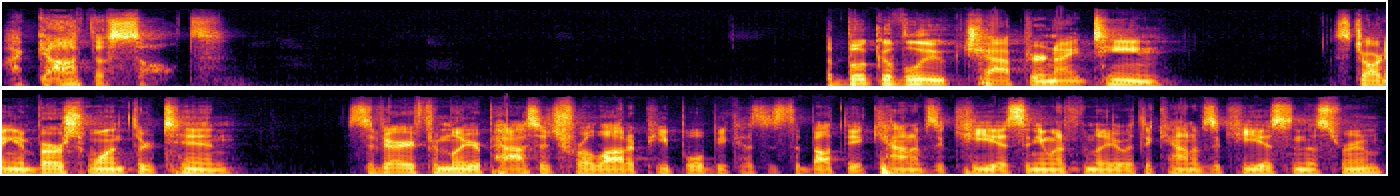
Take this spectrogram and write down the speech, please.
I got the salt. The book of Luke, chapter 19, starting in verse 1 through 10. It's a very familiar passage for a lot of people because it's about the account of Zacchaeus. Anyone familiar with the account of Zacchaeus in this room?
